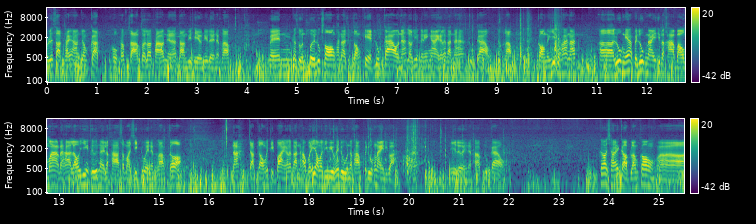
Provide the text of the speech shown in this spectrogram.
บริษัทไทยอาร์มจำกัด6ทับ3ซอยลาดพร้าวเนี่ยนะตามดีเทลนี่เลยนะครับ เป็นกระสุนปืนลูกซองขนาด 12 เกรดลูก 9 นะ เราเรียกกันง่ายๆกันแล้วกันนะฮะ ลูก 9 นะครับ กล่องหนึ่ง25 นัดอ่อลูกเนี้ยเป็นลูกในที่ราคาเบามากนะฮะ แล้วยิ่งซื้อในราคาสมาชิกด้วยนะครับ ก็นะจับจองไว้ติดบ้านกันแล้วกันนะครับ วันนี้เอามารีวิวให้ดูนะครับ ไปดูข้างในดีกว่านะฮะนี่เลยนะครับ ลูก 9 ก็ใช้กับลำกล้องอ่าเอ่อ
